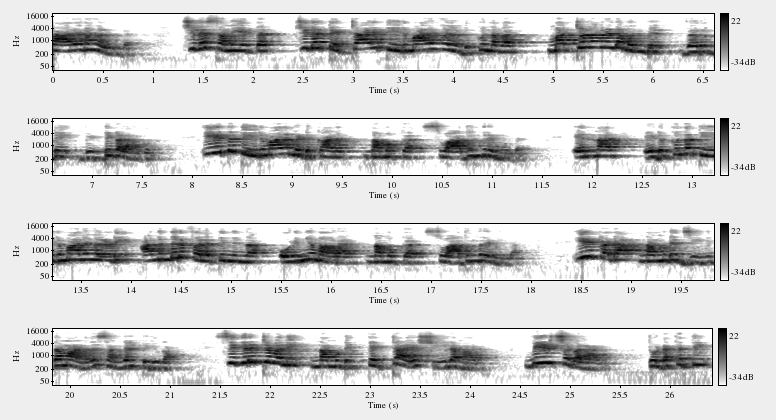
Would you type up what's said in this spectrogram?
കാരണങ്ങളുണ്ട്. ചില സമയത്ത് ചില തെറ്റായ തീരുമാനങ്ങൾ എടുക്കുന്നവർ മറ്റുള്ളവരുടെ മുൻപിൽ വെറുതെ വിഡ്ഢികളാകും. ഏത് തീരുമാനമെടുക്കാനും നമുക്ക് സ്വാതന്ത്ര്യമുണ്ട്. എന്നാൽ എടുക്കുന്ന തീരുമാനങ്ങളുടെ അനന്തരഫലത്തിൽ നിന്ന് ഒഴിഞ്ഞു മാറാൻ നമുക്ക് സ്വാതന്ത്ര്യമില്ല. ഈ കട നമ്മുടെ ജീവിതമാണെന്ന് സങ്കല്പിക്കുക സിഗരറ്റ് വലി നമ്മുടെ തെറ്റായ ശീലമാണ്. വീഴ്ചകളാണ്. തുടക്കത്തിൽ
